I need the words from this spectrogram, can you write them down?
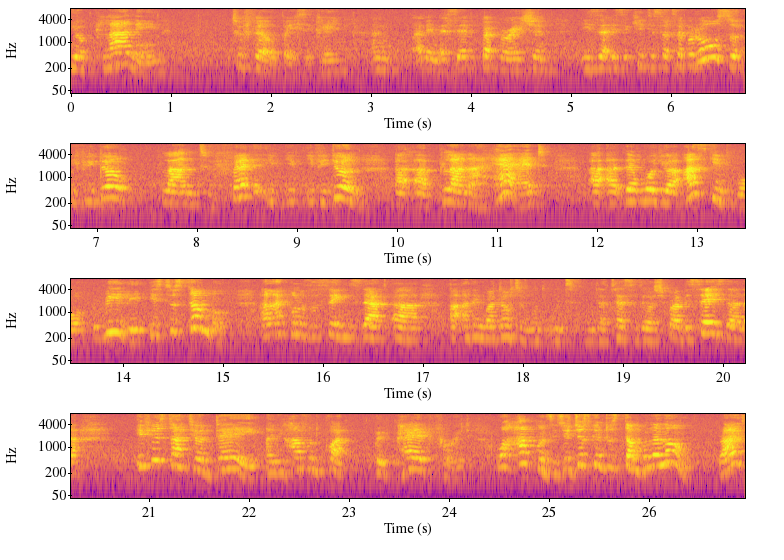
you're planning to fail, basically. And I mean, they said preparation is a, is a key to success. But also, if you don't plan to fail, if, if, if you don't uh, uh, plan ahead, uh, uh then what you're asking for really is to stumble. I like one of the things that uh, I think my daughter would, would, would attest to, or she probably says that, uh, if you start your day and you haven't quite prepared for it, what happens is you're just going to stumble along, right?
